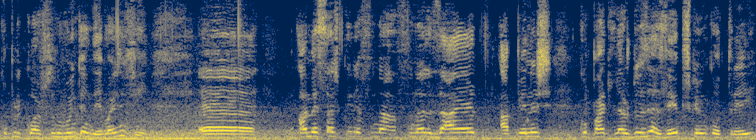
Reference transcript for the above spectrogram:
Complicou, as não vão entender, mas enfim. É, a mensagem que eu queria finalizar é apenas compartilhar os dois exemplos que eu encontrei.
